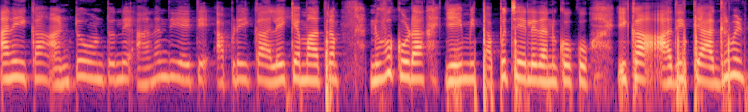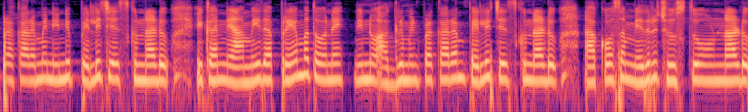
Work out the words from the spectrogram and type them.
అని ఇక అంటూ ఉంటుంది ఆనంది అయితే. అప్పుడే ఇక అలేఖ్య మాత్రం నువ్వు కూడా ఏమీ తప్పు చేయలేదనుకోకు. ఇక ఆదిత్య అగ్రిమెంట్ ప్రకారమే నిన్ను పెళ్ళి చేసుకున్నాడు. ఇక నా మీద ప్రేమతోనే నిన్ను అగ్రిమెంట్ ప్రకారం పెళ్ళి చేసుకున్నాడు. నా కోసం ఎదురు చూస్తూ ఉన్నాడు.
